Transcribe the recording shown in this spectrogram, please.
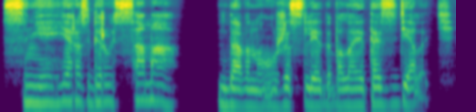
С ней я разберусь сама. Давно уже следовало это сделать.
